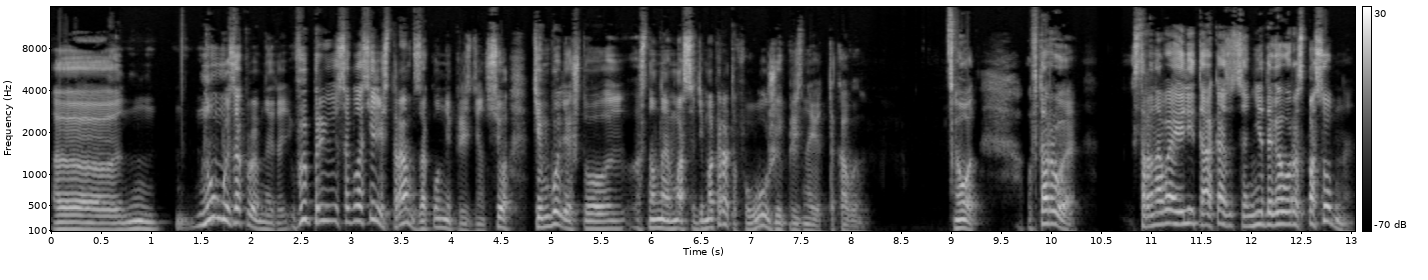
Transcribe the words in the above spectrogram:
Э, ну, мы закроем на это. Вы согласились, Трамп законный президент. Все. Тем более, что основная масса демократов его уже и признает таковым. Вот. Второе. Страновая элита оказывается недоговороспособна.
